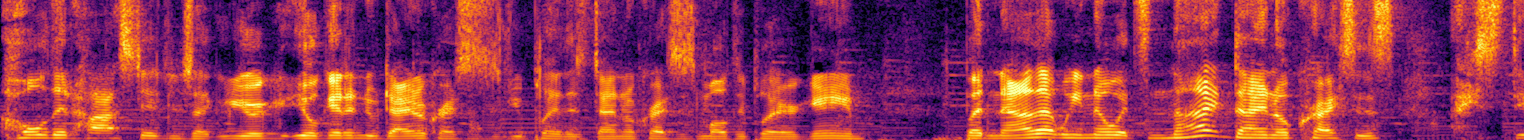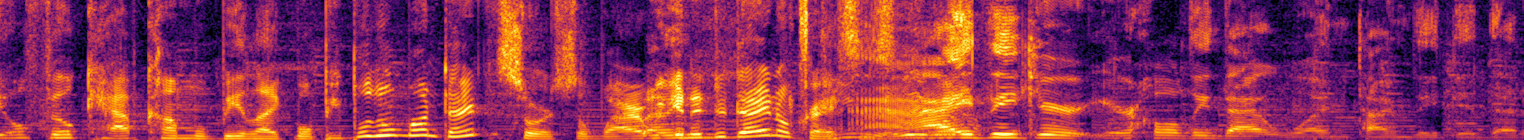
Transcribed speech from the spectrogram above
hold it hostage and it's like you're, you'll get a new Dino Crisis if you play this Dino Crisis multiplayer game. But now that we know it's not Dino Crisis, I still feel Capcom will be like, well, people don't want dinosaurs, so why are we I gonna do Dino Crisis? I think you're you're holding that one time they did that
